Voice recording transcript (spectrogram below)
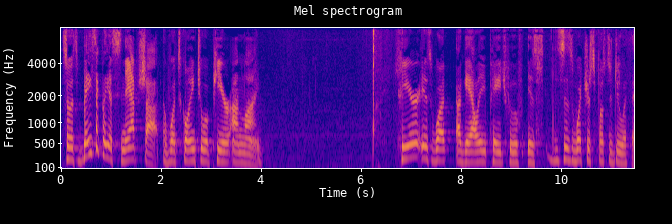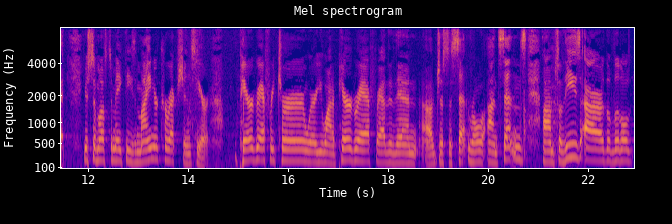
So it's basically a snapshot of what's going to appear online. Here is what a galley page proof is. This is what you're supposed to do with it. You're supposed to make these minor corrections here paragraph return where you want a paragraph rather than uh, just a set roll on sentence. Um, so these are the little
